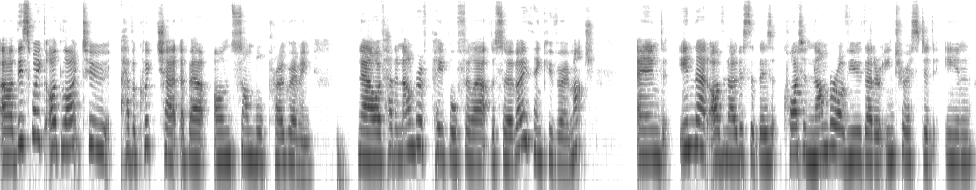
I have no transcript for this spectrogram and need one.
Uh, this week, I'd like to have a quick chat about ensemble programming. Now, I've had a number of people fill out the survey, thank you very much. And in that, I've noticed that there's quite a number of you that are interested in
